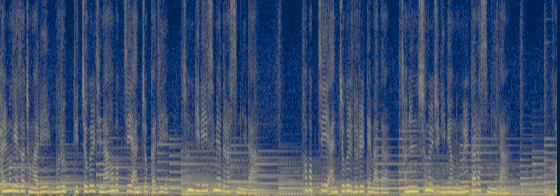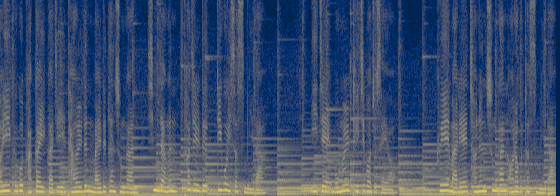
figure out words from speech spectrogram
발목에서 종아리, 무릎 뒤쪽을 지나 허벅지 안쪽까지 손길이 스며들었습니다. 허벅지 안쪽을 누를 때마다 저는 숨을 죽이며 몸을 떨었습니다. 거의 그곳 가까이까지 닿을 듯 말 듯한 순간 심장은 터질 듯 뛰고 있었습니다. 이제 몸을 뒤집어 주세요. 그의 말에 저는 순간 얼어붙었습니다.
